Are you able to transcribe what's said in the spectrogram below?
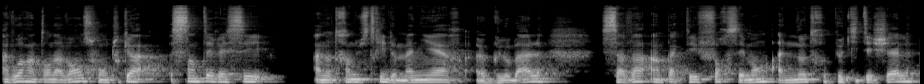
avoir un temps d'avance ou en tout cas s'intéresser à notre industrie de manière globale, ça va impacter forcément à notre petite échelle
